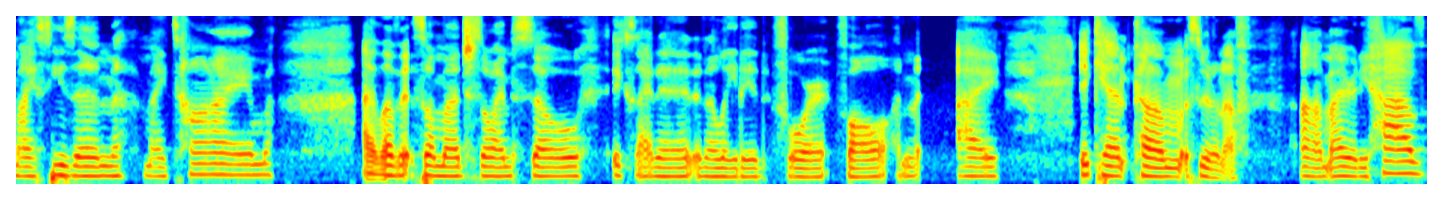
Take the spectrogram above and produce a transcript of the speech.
my season, my time. I love it so much. So I'm so excited and elated for fall. And I, it can't come soon enough. Um, I already have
